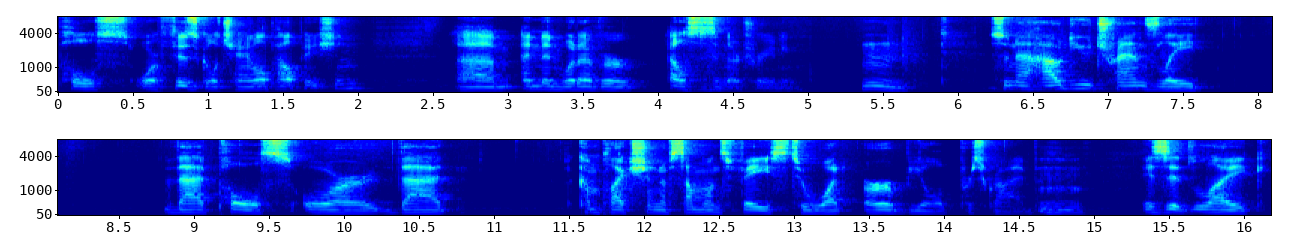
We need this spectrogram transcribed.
pulse, or physical channel palpation, um, and then whatever else is in their training. So now, how do you translate that pulse or that complexion of someone's face to what herb you'll prescribe? Is it like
